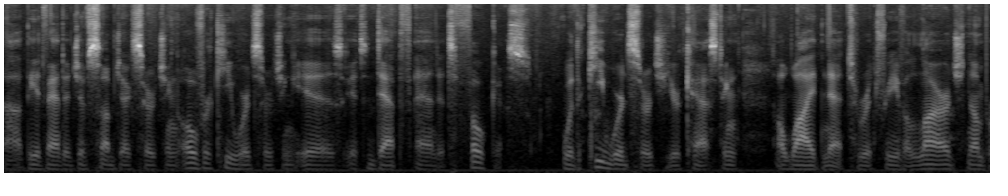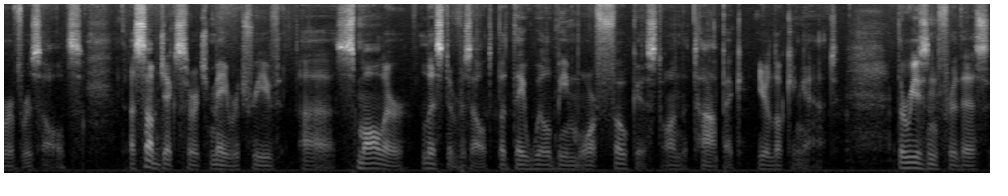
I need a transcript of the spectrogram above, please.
Uh, the advantage of subject searching over keyword searching is its depth and its focus. With a keyword search, you're casting a wide net to retrieve a large number of results. A subject search may retrieve a smaller list of results, but they will be more focused on the topic you're looking at. The reason for this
